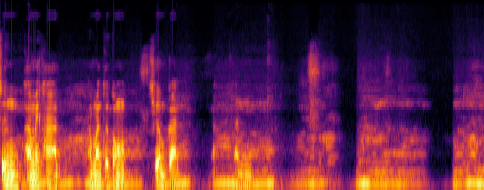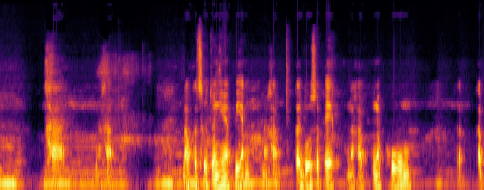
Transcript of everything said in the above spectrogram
ซึ่งถ้าไม่ขาดมันจะต้องเชื่อมกันอันนี้ขาดนะครับ เราก็ซื้อตัวนี้มาเปลี่ยนนะครับ ก็ดูสเปคนะครับอุณหภูมิกับ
